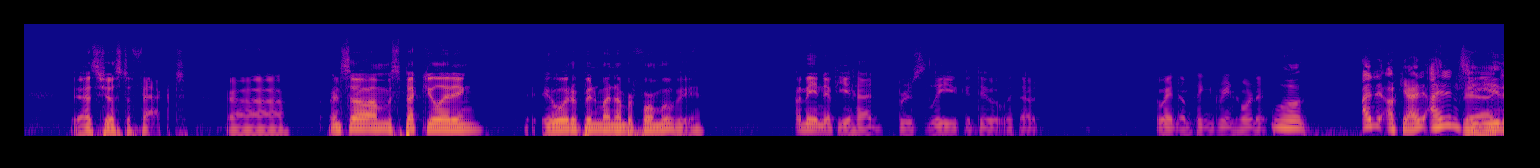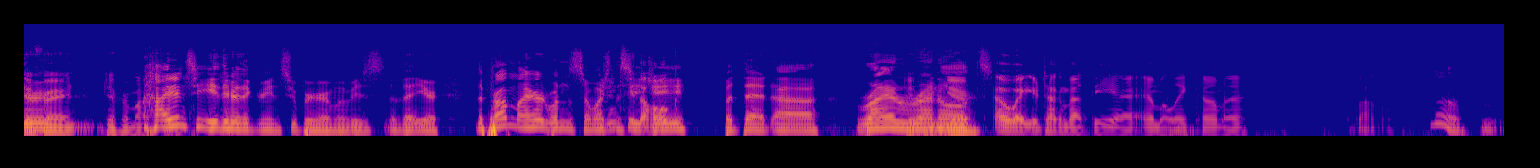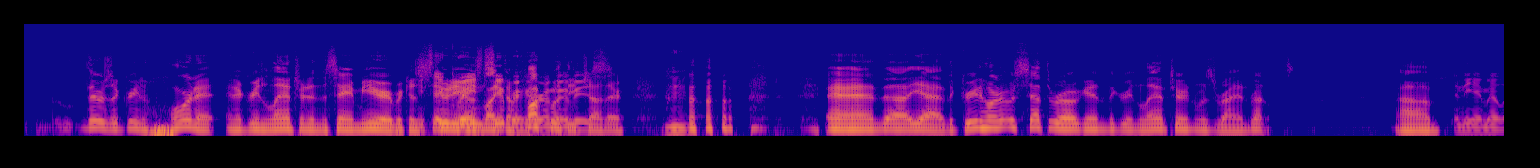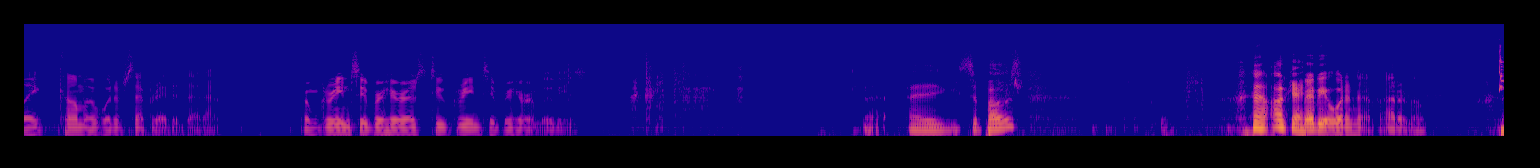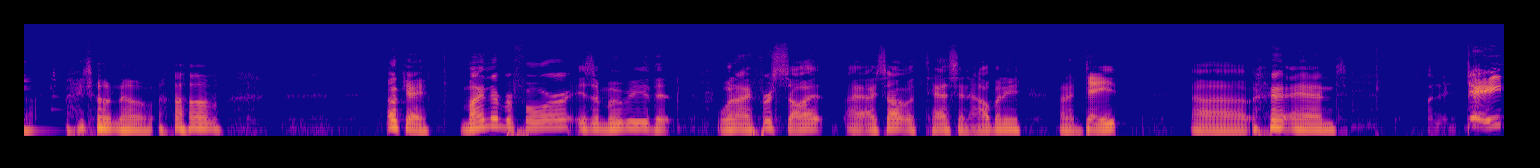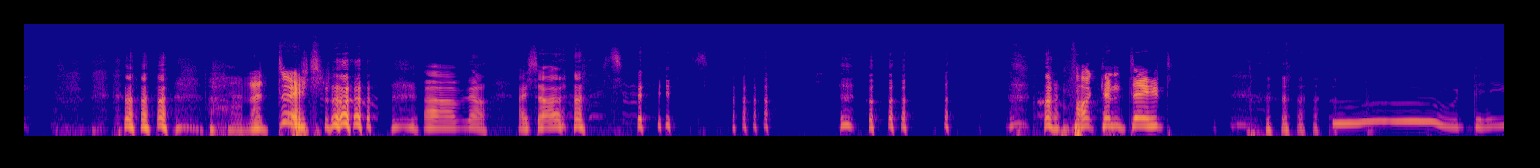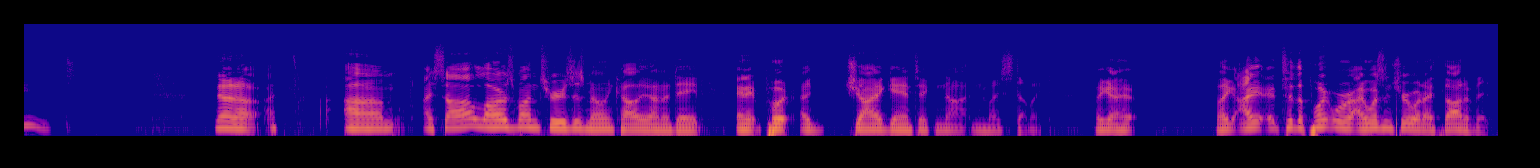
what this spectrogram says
That's just a fact. Uh, and so I'm speculating it would have been my number four movie. I mean, if you had Bruce Lee, you could do it without. oh, Wait, I'm thinking Green Hornet. Well, I di- okay. I, I didn't see yeah, either. different, different monster. I didn't see either of the green superhero movies of that year. The problem I heard wasn't so much the didn't see CG, the Hulk? but that uh, Ryan Different year. Reynolds. Oh wait, you're talking about the uh, Emily, comma debacle. No, there was a Green Hornet and a Green Lantern in the same year because You said studios green like to fuck superhero with each movies. other. Mm. and uh, yeah, the Green Hornet was Seth Rogen. The Green Lantern was Ryan Reynolds. Um, And the MLA, comma would have separated that out from green superheroes to green superhero movies. I suppose. okay. Maybe it wouldn't have. I don't know. I don't know. Um, okay, my number four is a movie that when I first saw it, I, I saw it with Tess in Albany on a date, uh, and On a date. on a date. um, no, I saw it on a date. on a fucking date. Ooh, date. No, no. I- Um, I saw Lars von Trier's Melancholia on a date, and it put a gigantic knot in my stomach. Like I, like I, to the point where I wasn't sure what I thought of it.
